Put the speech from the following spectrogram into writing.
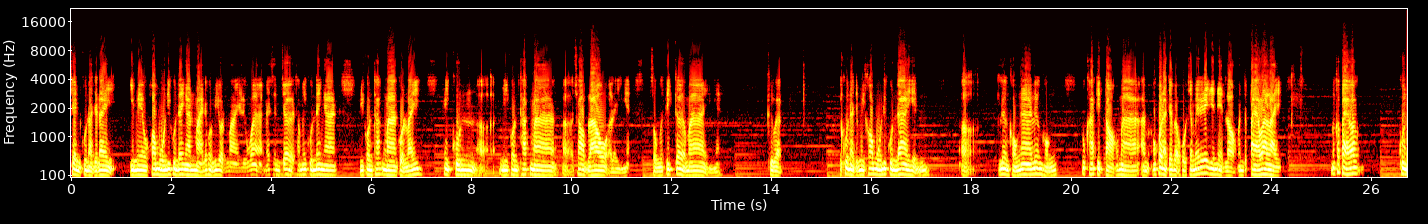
เช่นคุณอาจจะได้อีเมลข้อมูลที่คุณได้งานใหม่ได้ผลประโยชน์ใหม่หรือว่า Messenger ทำให้คุณได้งาน มีคนทักมากดไลค์ให้คุณมีคนทักมาออชอบเราอะไรอย่างเงี้ยส่งสติ๊กเกอร์มาอย่างเงี้ยคือแบบ หรือคุณอาจจะมีข้อมูลที่คุณได้เห็นเเรื่องของงานเรื่องของลูกค้าติดต่อเข้ามาบางคนอาจจะแบบโอ้โหฉันไม่ได้เนอินเทอร์เน็ตหรอก มันจะแปลว่าอะไร มันก็แปลว่า คุณ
